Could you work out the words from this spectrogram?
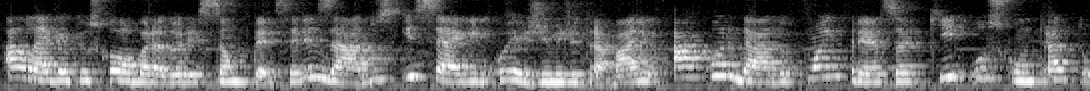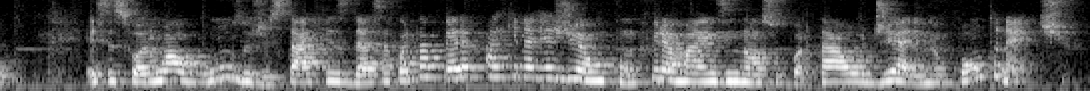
alega que os colaboradores são terceirizados e seguem o regime de trabalho acordado com a empresa que os contratou. Esses foram alguns dos destaques dessa quarta-feira aqui na região. Confira mais em nosso portal diarinho.net.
